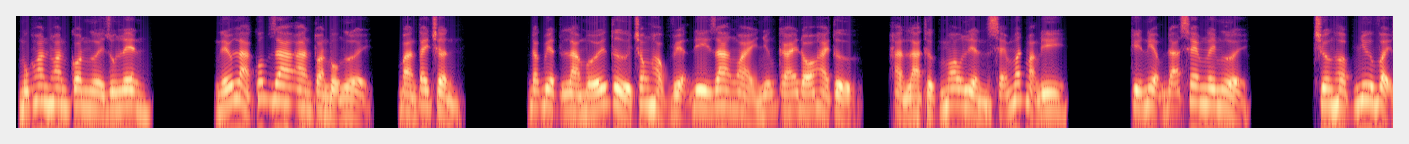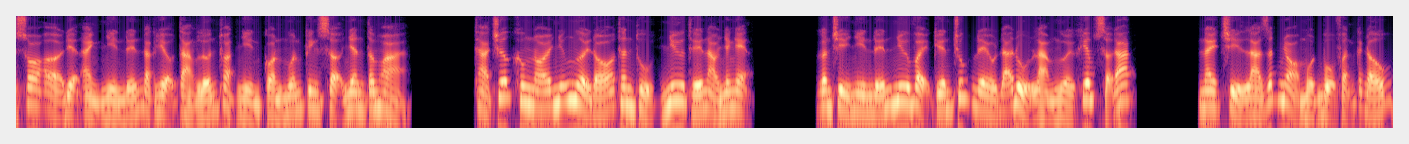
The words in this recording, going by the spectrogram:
Mục hoan hoan con người run lên. Nếu là quốc gia an toàn bộ người, bàn tay trần. Đặc biệt là mới từ trong học viện đi ra ngoài những cái đó hài tử, hẳn là thực mau liền sẽ mất mạng đi. Kỷ niệm đã xem ngây người. Trường hợp như vậy so ở điện ảnh nhìn đến đặc hiệu tảng lớn thoạt nhìn còn muốn kinh sợ nhân tâm hòa. Thả trước không nói những người đó thân thủ như thế nào nhanh nhẹn. Gần chỉ nhìn đến như vậy kiến trúc đều đã đủ làm người khiếp sợ đát. Này chỉ là rất nhỏ một bộ phận cách đấu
